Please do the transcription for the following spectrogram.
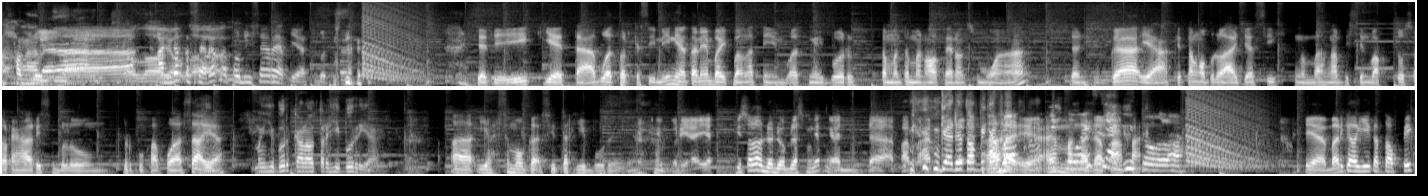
Alhamdulillah. Ya Allah, ya Anda keseret atau diseret ya sebetulnya? Jadi kita buat podcast ini niatannya baik banget nih buat ngehibur teman-teman Alteron semua dan juga ya kita ngobrol aja sih ngembang ngabisin waktu sore hari sebelum berbuka puasa ya. Menghibur kalau terhibur ya. Eh, ya semoga sih terhibur ya. Hibur ya, ya. Bisa lo udah 12 menit nggak ada apa-apaan. Gak ada topik Ah, apa. ya emang nggak ada apa-apa. gitu loh. Ya balik lagi ke topik.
